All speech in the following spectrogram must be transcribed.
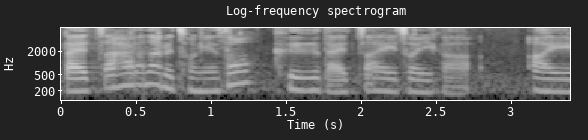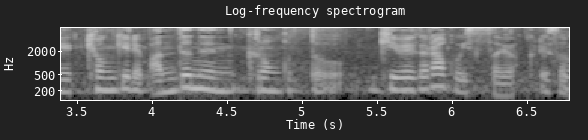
날짜 하나를 정해서 그 날짜에 저희가 아예 경기를 만드는 그런 것도 기획을 하고 있어요. 그래서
